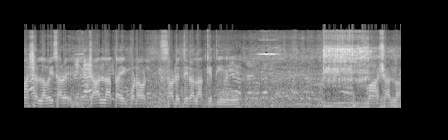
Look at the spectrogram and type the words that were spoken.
माशाल्लाह भाई, साढ़े चार लाख का एक पड़ा और साढ़े तेरह लाख के तीन है। माशाल्लाह।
